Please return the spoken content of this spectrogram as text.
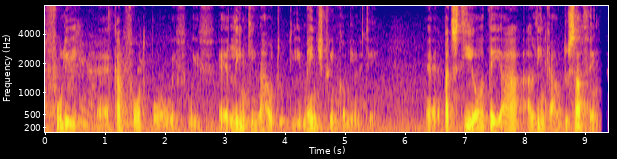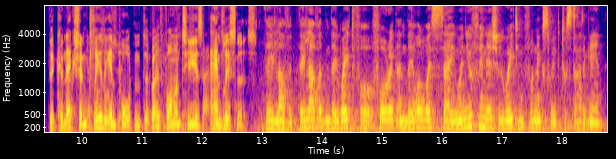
fully uh, comfortable with, with uh, linking out to the mainstream community, uh, but still they are a link out to something. The connection clearly important to both volunteers and listeners. They love it. They love it and they wait for, for it and they always say, when you finish, we're waiting for next week to start again.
